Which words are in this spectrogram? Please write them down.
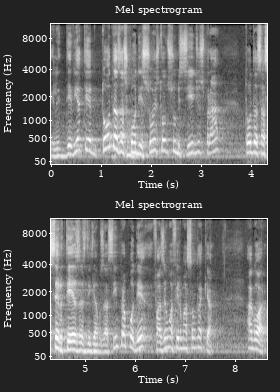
ele devia ter todas as condições, todos os subsídios para todas as certezas, digamos assim, para poder fazer uma afirmação daquela. Agora,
